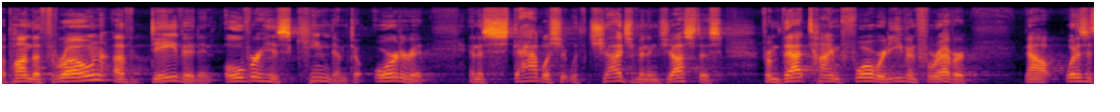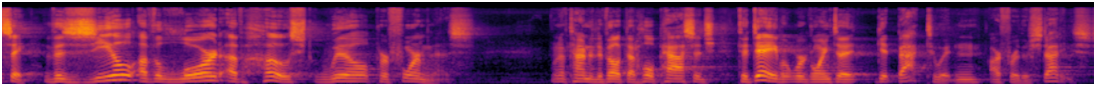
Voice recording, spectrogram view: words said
Upon the throne of David and over his kingdom, to order it and establish it with judgment and justice from that time forward, even forever. Now, what does it say? The zeal of the Lord of hosts will perform this. We don't have time to develop that whole passage today, but we're going to get back to it in our further studies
